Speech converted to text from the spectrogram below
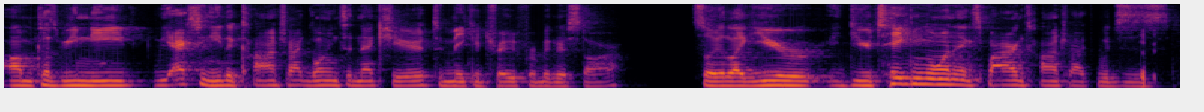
Um, because we need we actually need a contract going into next year to make a trade for a bigger star. So like you're you're taking on an expiring contract, which is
